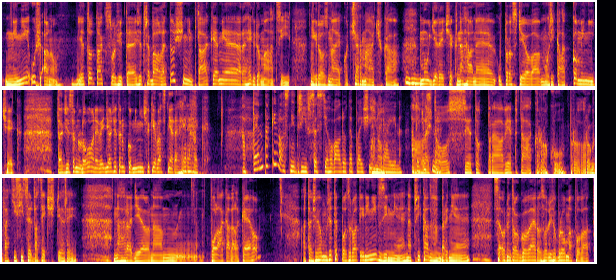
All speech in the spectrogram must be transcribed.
Nyní už ano. Je to tak složité, že třeba letošním ptákem je rehek domácí. Někdo zná jako čermáčka, mm-hmm. můj dědeček nahané u Prostějova mu říkal kominíček. Takže jsem dlouho nevěděl, že ten kominíček je vlastně rehek. Rehek. A ten taky vlastně dřív se stěhoval do teplejších ano, krajin. A teď a letos je to právě pták roku pro rok 2024. Nahradil nám Poláka Velkého, a takže ho můžete pozorovat i nyní v zimě. Například v Brně se ornitologové rozhodli, že budou mapovat.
